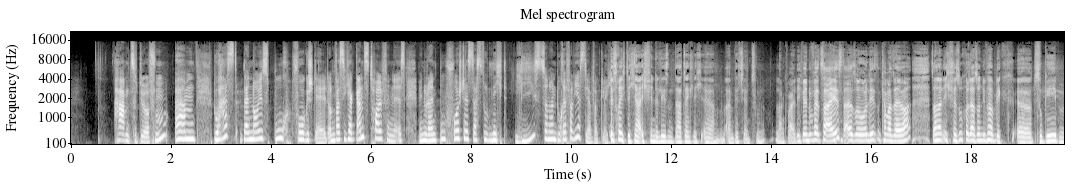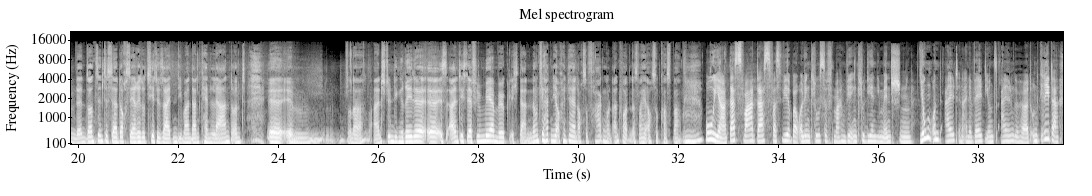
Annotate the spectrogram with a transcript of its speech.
haben zu dürfen. Ähm, du hast dein neues Buch vorgestellt. Und was ich ja ganz toll finde, ist, wenn du dein Buch vorstellst, dass du nicht liest, sondern du referierst ja wirklich. Ist richtig, ja. Ich finde Lesen tatsächlich ähm, ein bisschen zu langweilig, wenn du verzeihst. Also lesen kann man selber, sondern ich versuche da so einen Überblick äh, zu geben, denn sonst sind es ja doch sehr reduzierte Seiten, die man dann kennenlernt und äh, in so einer einstündigen Rede äh, ist eigentlich sehr viel mehr möglich dann. ne? Und wir hatten ja auch hinterher noch so Fragen und Antworten. Das war ja auch so kostbar. Mhm. Oh ja, das war das, was wir bei All Inclusive machen. Wir inkludieren die Menschen, jung und alt, in eine Welt, die uns allen gehört. Und Greta,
